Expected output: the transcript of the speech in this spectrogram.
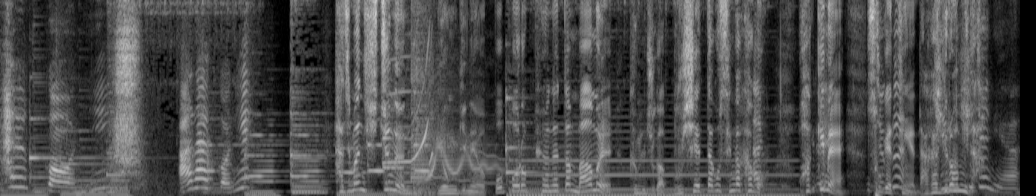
할 거니? 안 할 거니? 하지만 희준은 용기 내어 뽀뽀로 표현했던 마음을 금주가 무시했다고 생각하고 홧김에 소개팅에 나가기로 합니다. 희준이야.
